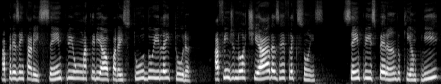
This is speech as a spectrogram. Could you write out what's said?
apresentarei sempre um material para estudo e leitura, a fim de nortear as reflexões, sempre esperando que amplie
